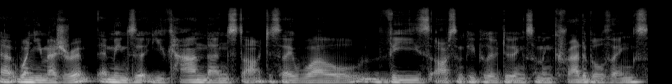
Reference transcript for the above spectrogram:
uh, when you measure it, it means that you can then start to say, well, these are some people who are doing some incredible things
